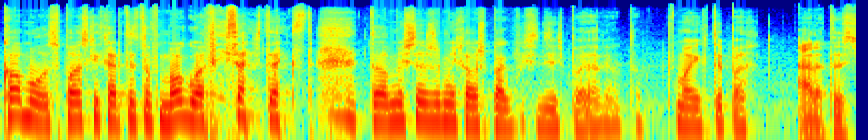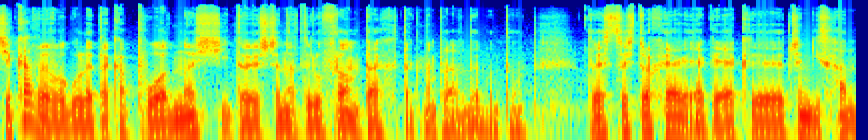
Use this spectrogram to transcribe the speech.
komu z polskich artystów mogła pisać tekst, to myślę, że Michał Szpak by się gdzieś pojawił to w moich typach. Ale to jest ciekawe w ogóle, taka płodność i to jeszcze na tylu frontach tak naprawdę, bo to, to jest coś trochę jak, jak, jak e, Chingis Khan.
